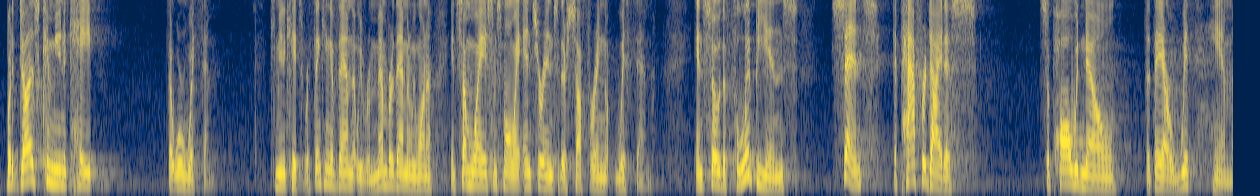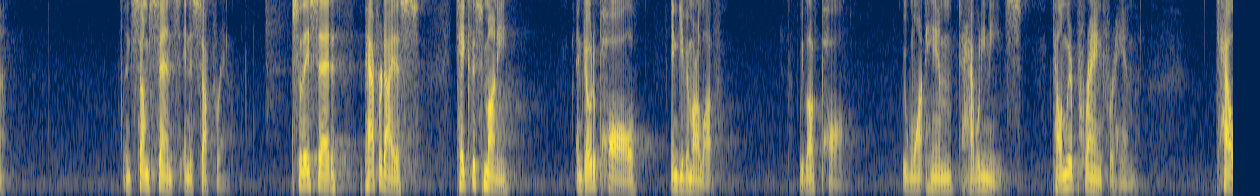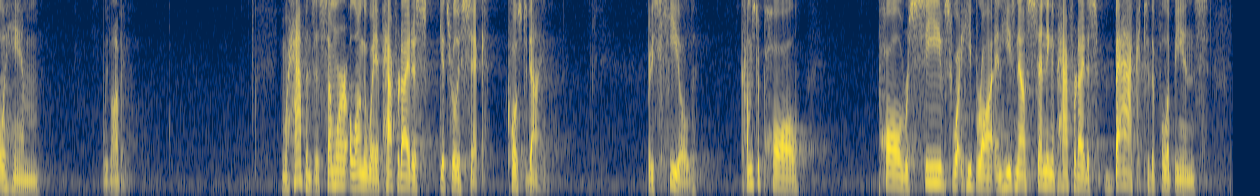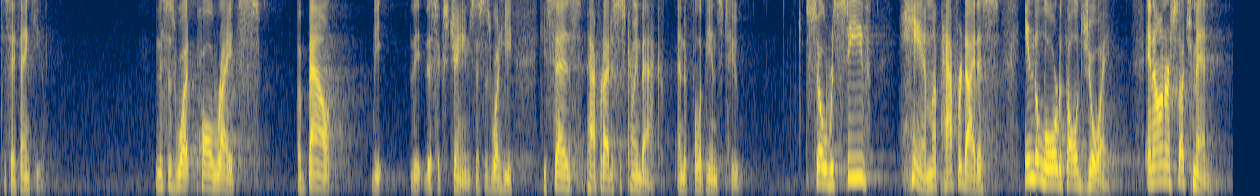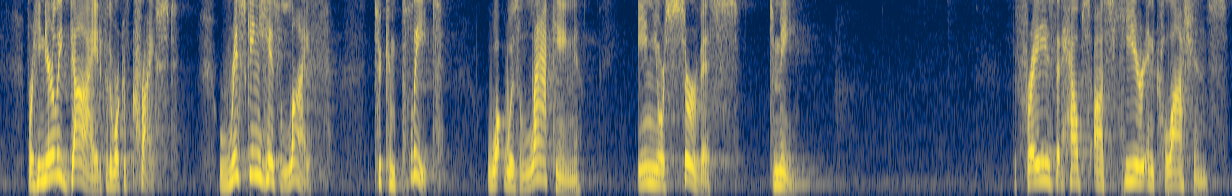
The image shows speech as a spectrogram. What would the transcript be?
but it does communicate that we're with them. Communicates we're thinking of them, that we remember them, and we want to, in some way, some small way, enter into their suffering with them. And so the Philippians sent Epaphroditus so Paul would know that they are with him in some sense in his suffering. So they said, Epaphroditus, take this money and go to Paul and give him our love. We love Paul. We want him to have what he needs. Tell him we're praying for him. Tell him we love him. And what happens is somewhere along the way, Epaphroditus gets really sick, close to dying but he's healed, comes to Paul. Paul receives what he brought, and he's now sending Epaphroditus back to the Philippians to say thank you. And this is what Paul writes about the, the, this exchange. This is what he, he says Epaphroditus is coming back, and of Philippians 2. So receive him, Epaphroditus, in the Lord with all joy, and honor such men for he nearly died for the work of Christ, risking his life to complete what was lacking in your service to me. The phrase that helps us here in Colossians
